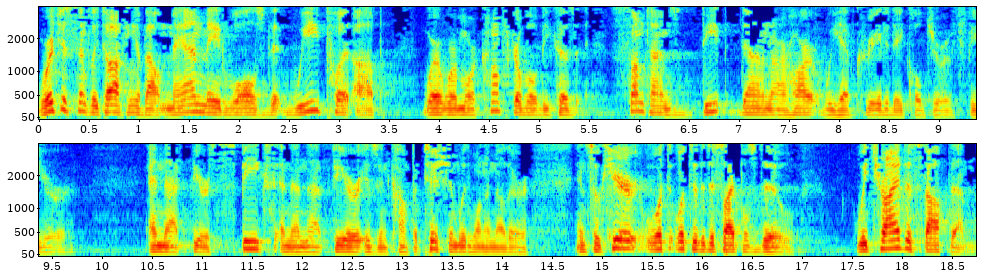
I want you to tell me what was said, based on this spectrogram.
We're just simply talking about man made walls that we put up where we're more comfortable because sometimes deep down in our heart we have created a culture of fear and that fear speaks, and then that fear is in competition with one another. And so here, what, what do the disciples do? We try to stop them.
